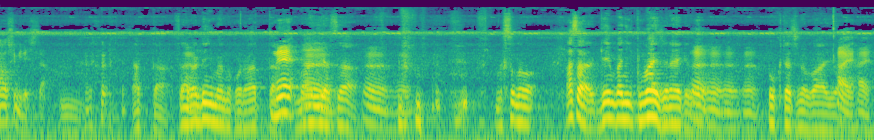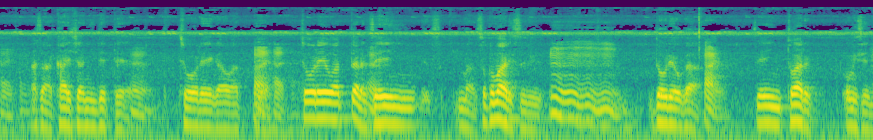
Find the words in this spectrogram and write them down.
楽しみでした。あった。サラリーマンの頃あった、ね、毎朝、その朝現場に行く前じゃないけど。僕たちの場合は。朝会社に出て、うん、朝礼が終わって、朝礼終わったら全員、まあ、外回りする。同僚がはい。全員とあるお店に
